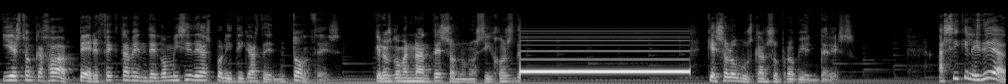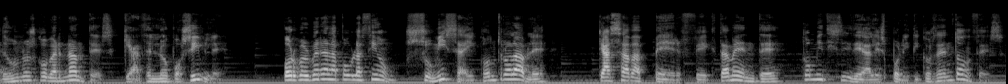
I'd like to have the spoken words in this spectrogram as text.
Y esto encajaba perfectamente con mis ideas políticas de entonces, que los gobernantes son unos hijos de que solo buscan su propio interés. Así que la idea de unos gobernantes que hacen lo posible por volver a la población sumisa y controlable casaba perfectamente con mis ideales políticos de entonces.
